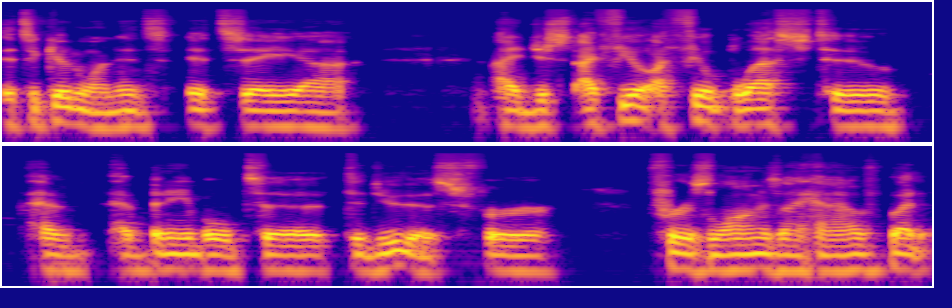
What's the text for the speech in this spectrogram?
it's a good one. It's it's a. Uh, I just I feel I feel blessed to have have been able to to do this for for as long as I have. But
